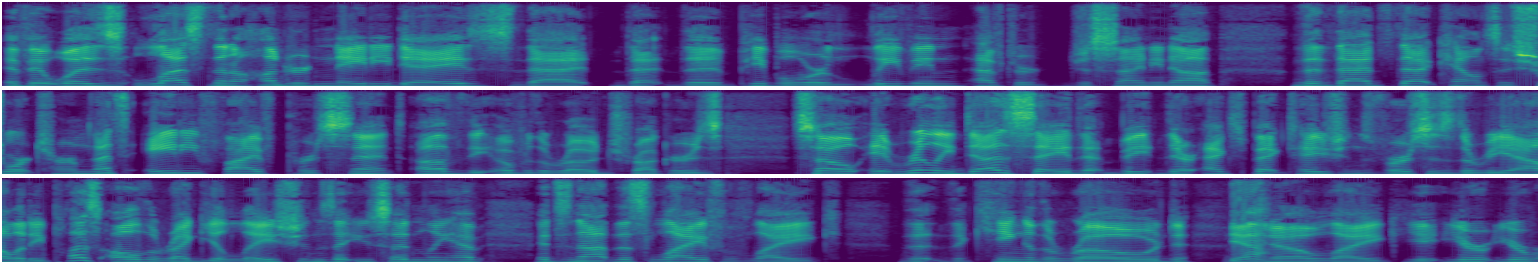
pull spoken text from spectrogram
if it was less than 180 days that that the people were leaving after just signing up, that that that counts as short term. That's 85% of the over the road truckers. So it really does say that be, their expectations versus the reality, plus all the regulations that you suddenly have. It's not this life of like the the king of the road. Yeah. you know, like you're you're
